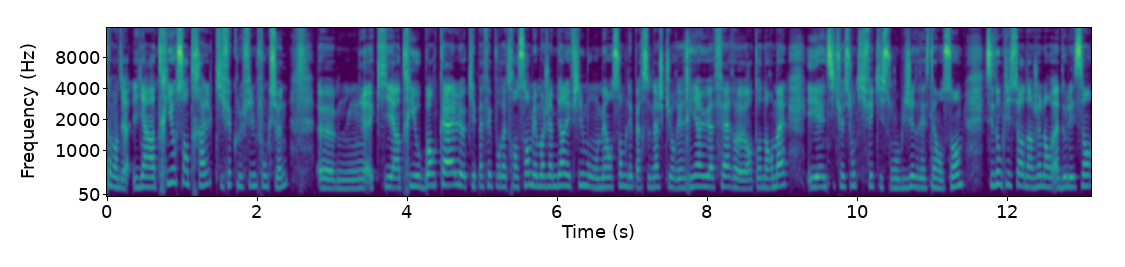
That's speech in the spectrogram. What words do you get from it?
comment dire, il y a un trio central qui fait que le film fonctionne, euh, qui est un trio bancal, qui est pas fait pour être ensemble. Et moi, j'aime bien les films où on met ensemble des personnages qui auraient rien eu à faire euh, en temps normal, et il y a une situation qui fait qu'ils sont obligés de rester ensemble. C'est donc l'histoire d'un jeune adolescent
